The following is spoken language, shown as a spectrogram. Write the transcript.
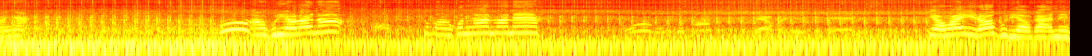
มาเนี่ย ผู้เดียวเลยเนาะก็เอาคนงานมาแน่แล้วให้นี่แน่เกี่ยวไว้อีกแล้วผู้เดียวกันอันนี้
